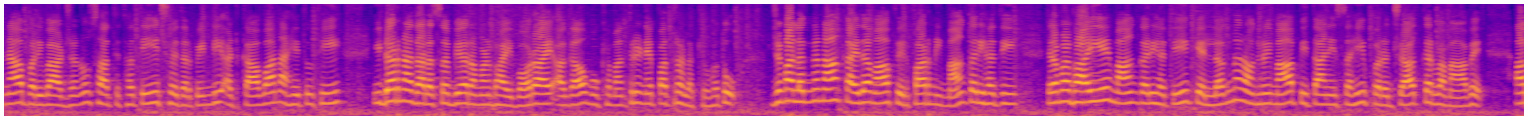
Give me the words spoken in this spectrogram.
એના પરિવારજનો સાથે થતી છેતરપિંડી અટકાવવાના હેતુથી ઈડરના ધારાસભ્ય રમણભાઈ વોરાએ અગાઉ મુખ્યમંત્રીને પત્ર લખ્યું હતું. જેમાં લગ્નના કાયદામાં ફેરફારની માંગ કરી હતી. રમણભાઈએ માંગ કરી હતી કે લગ્ન નોંધણીમાં પિતાની સહી ફરજિયાત કરવામાં આવે. આ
